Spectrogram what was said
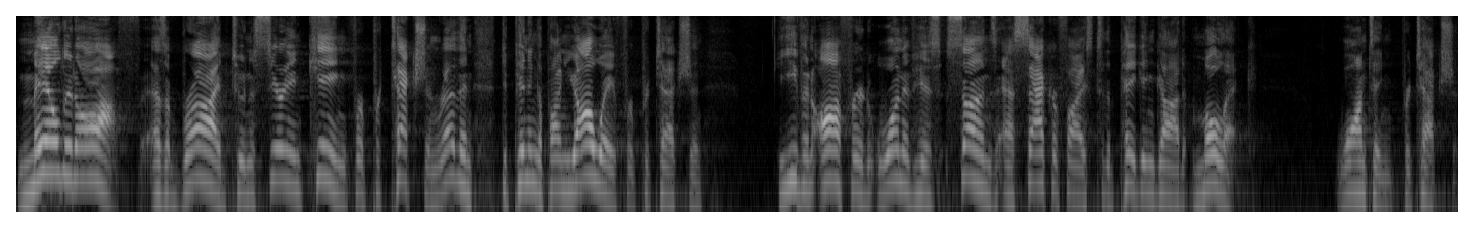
mailed it off as a bribe to an Assyrian king for protection rather than depending upon Yahweh for protection. He even offered one of his sons as sacrifice to the pagan god Molech, wanting protection.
